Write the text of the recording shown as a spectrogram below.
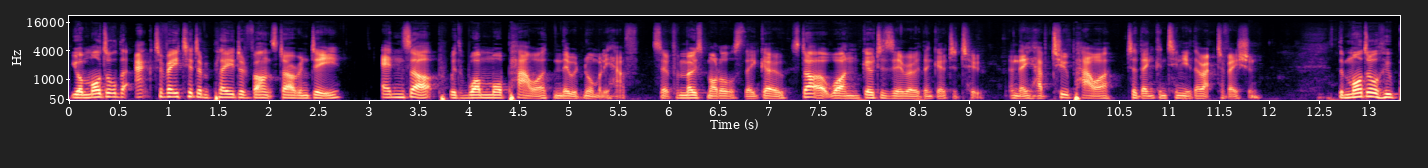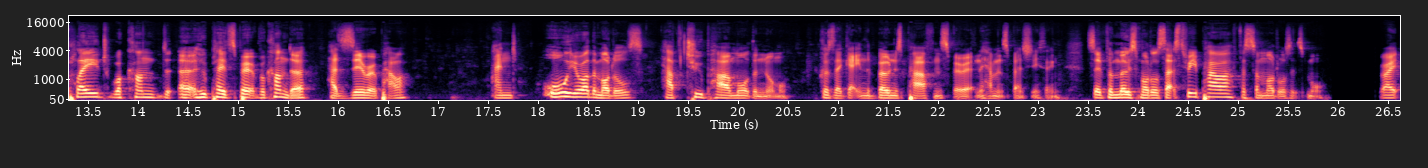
your model that activated and played advanced R&D ends up with one more power than they would normally have. So for most models, they go start at one, go to zero, then go to two, and they have two power to then continue their activation. The model who played Wakanda, uh, who played Spirit of Wakanda, has zero power, and all your other models have two power more than normal because they're getting the bonus power from Spirit and they haven't spent anything. So for most models, that's three power. For some models, it's more right?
